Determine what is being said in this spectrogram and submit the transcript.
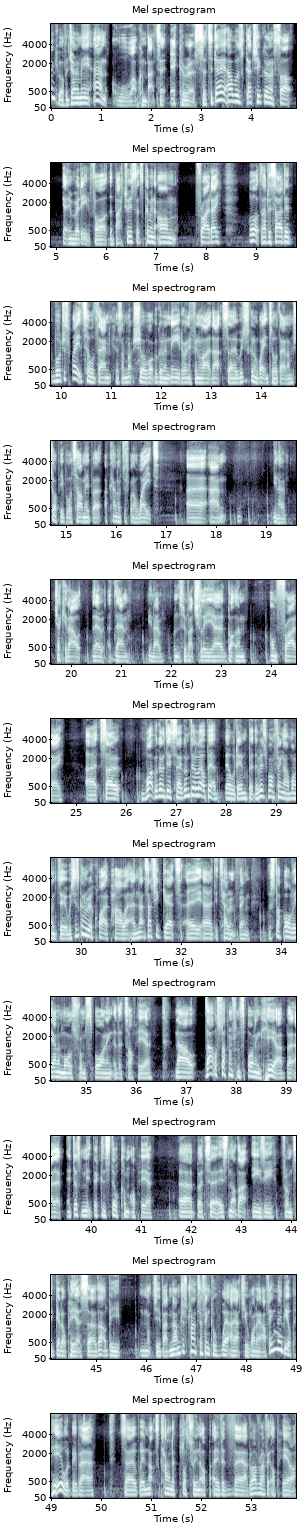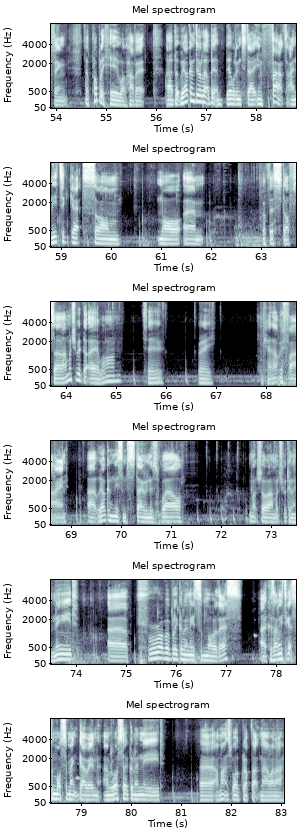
Thank you all for joining me and welcome back to Icarus. So today I was actually going to start getting ready for the batteries that's coming on Friday. But I've decided we'll just wait until then because I'm not sure what we're going to need or anything like that. So we're just going to wait until then. I'm sure people will tell me, but I kind of just want to wait uh, and, you know, check it out there then, you know, once we've actually uh, got them on Friday. Uh, so what we're going to do today, we're going to do a little bit of building, but there is one thing I want to do, which is going to require power, and that's actually get a, a deterrent thing to stop all the animals from spawning at the top here. Now, that will stop them from spawning here, but uh, it does mean they can still come up here. Uh, but uh, it's not that easy for them to get up here, so that'll be not too bad. Now, I'm just trying to think of where I actually want it. I think maybe up here would be better. So we're not kind of cluttering up over there. I'd rather have it up here, I think. So probably here we'll have it. Uh, but we are going to do a little bit of building today. In fact, I need to get some more um, of this stuff. So how much have we got here? One, two, three. Okay, that'll be fine. Uh, we are going to need some stone as well. I'm not sure how much we're going to need. Uh, probably going to need some more of this because uh, I need to get some more cement going, and we're also going to need. Uh, I might as well grab that now, and I.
